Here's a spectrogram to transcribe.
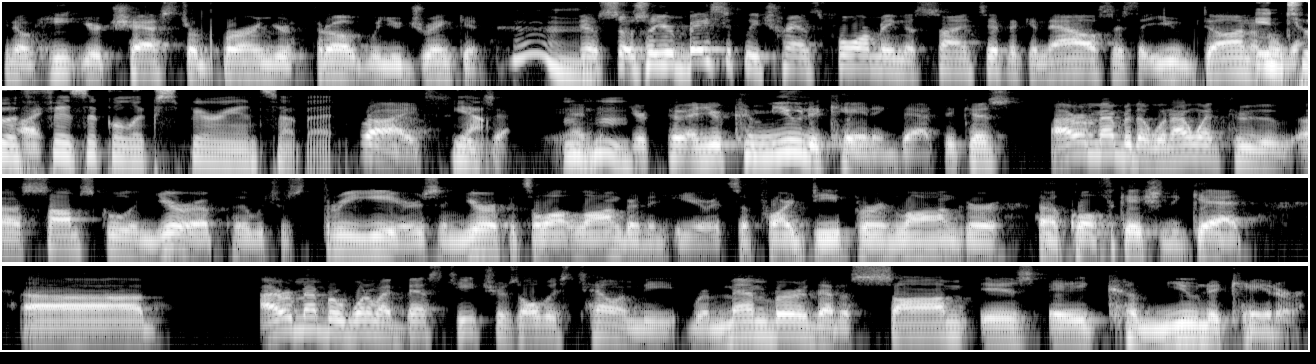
you know heat your chest or burn your throat when you drink it. Hmm. You know, so so you're basically transforming a scientific analysis that you've done into a, a physical experience of it. Right. Yeah. Exactly. Mm-hmm. And, you're, and you're communicating that because I remember that when I went through the uh, Somm school in Europe, uh, which was three years, in Europe it's a lot longer than here. It's a far deeper and longer uh, qualification to get. Uh, I remember one of my best teachers always telling me, remember that a somm is a communicator.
